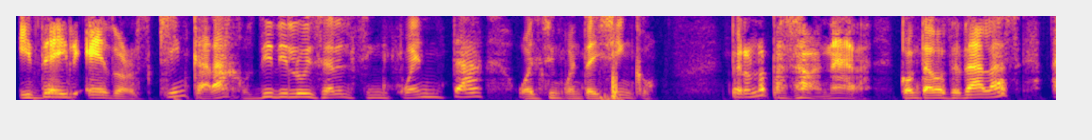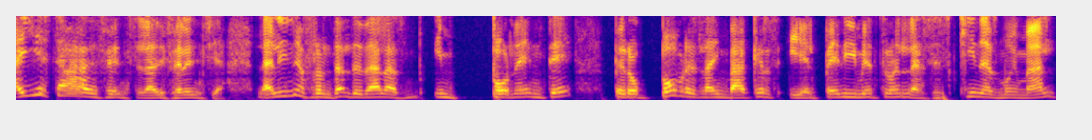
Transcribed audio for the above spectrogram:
y Dave Edwards. ¿Quién carajos? Didi Lewis era el 50 o el 55 pero no pasaba nada. Contra los de Dallas, ahí estaba la, la diferencia. La línea frontal de Dallas imponente, pero pobres linebackers y el perímetro en las esquinas muy mal,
